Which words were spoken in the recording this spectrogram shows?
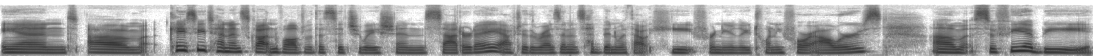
And um, KC tenants got involved with the situation Saturday after the residents had been without heat for nearly 24 hours. Um, Sophia B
